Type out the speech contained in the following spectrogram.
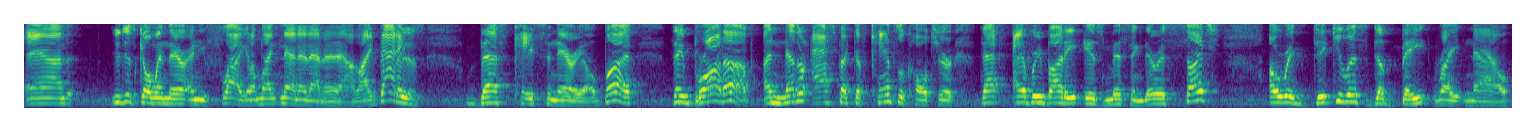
And you just go in there and you flag it. I'm like, no, no, no, no, no. Like that is best case scenario. But they brought up another aspect of cancel culture that everybody is missing. There is such a ridiculous debate right now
